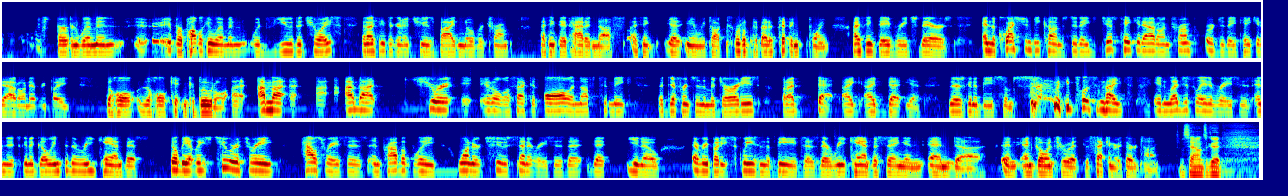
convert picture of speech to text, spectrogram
suburban women, uh, Republican women would view the choice, and I think they're going to choose Biden over Trump. I think they've had enough. I think you know we talked a little bit about a tipping point. I think they've reached theirs, and the question becomes: Do they just take it out on Trump, or do they take it out on everybody the whole the whole kit and caboodle. I, am not I, am not sure it, it'll affect it all enough to make a difference in the majorities, but I bet I, I bet you there's going to be some sleepless nights in legislative races, and it's going to go into the recanvass. There'll be at least two or three House races and probably one or two Senate races that that you know everybody's squeezing the beads as they're recanvassing and and uh, and and going through it the second or third time. Sounds good.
